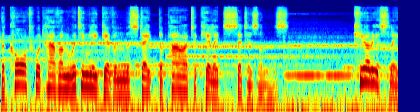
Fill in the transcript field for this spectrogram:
the court would have unwittingly given the state the power to kill its citizens. Curiously,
